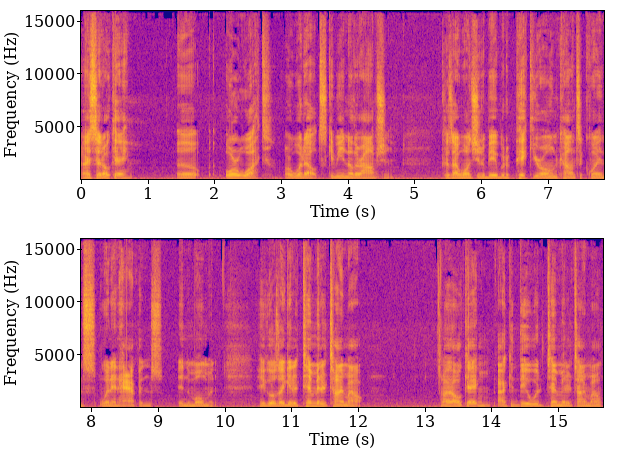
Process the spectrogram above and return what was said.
I said, okay, uh, or what? Or what else? Give me another option because I want you to be able to pick your own consequence when it happens in the moment. He goes, I get a 10 minute timeout. I, okay, I can deal with 10 minute timeout.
